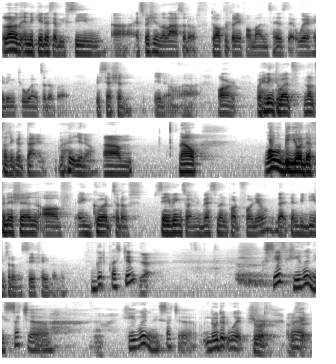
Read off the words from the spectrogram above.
a lot of the indicators that we've seen, uh, especially in the last sort of twelve to twenty-four months, is that we're heading towards sort of a recession, you know, uh, or we're heading towards not such a good time, you know. Um, now, what would be your definition of a good sort of savings or investment portfolio that can be deemed sort of a safe haven? Good question. Yeah. Safe haven is such a haven is such a loaded word. Sure. Right.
